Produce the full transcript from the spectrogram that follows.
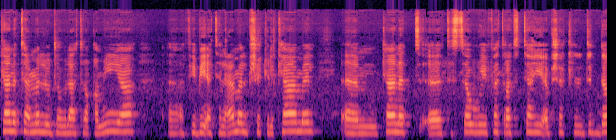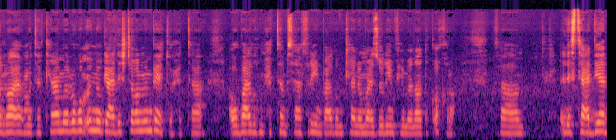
كانت تعمل له جولات رقمية في بيئة العمل بشكل كامل، كانت تسوي فترة التهيئة بشكل جدًا رائع متكامل رغم إنه قاعد يشتغل من بيته حتى أو بعضهم حتى مسافرين بعضهم كانوا معزولين في مناطق أخرى، فالاستعداد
